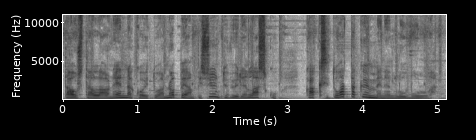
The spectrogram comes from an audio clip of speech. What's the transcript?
Taustalla on ennakoitua nopeampi syntyvyyden lasku 2010-luvulla.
